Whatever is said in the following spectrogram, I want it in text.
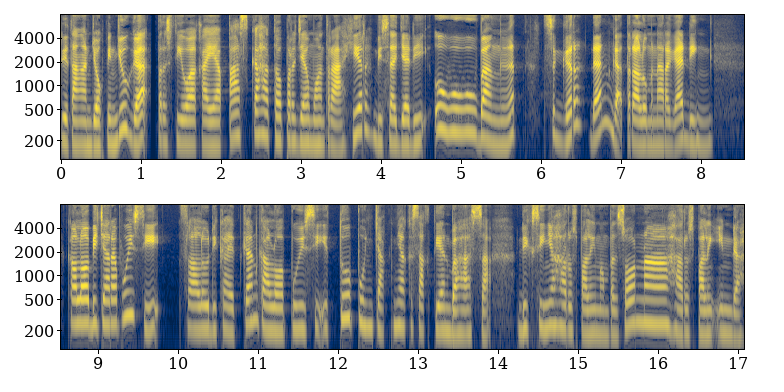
Di tangan Jokpin juga, peristiwa kayak Paskah atau perjamuan terakhir bisa jadi uwu banget, seger, dan nggak terlalu menara gading. Kalau bicara puisi, selalu dikaitkan kalau puisi itu puncaknya kesaktian bahasa. Diksinya harus paling mempesona, harus paling indah.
